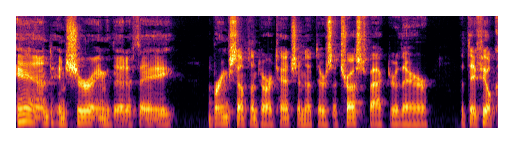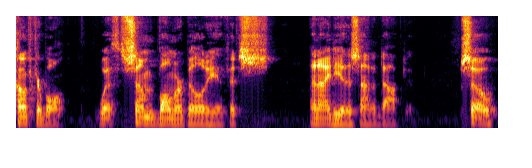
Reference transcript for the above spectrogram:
and ensuring that if they bring something to our attention, that there's a trust factor there, that they feel comfortable with some vulnerability if it's an idea that's not adopted. So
